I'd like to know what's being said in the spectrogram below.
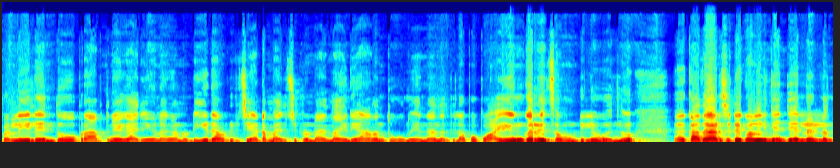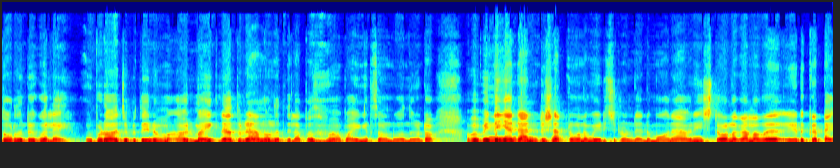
പള്ളിയിൽ എന്തോ പ്രാർത്ഥനയോ കാര്യങ്ങളോ കണ്ടുണ്ട് ഈടെ അവിടെ ഒരു ചേട്ടൻ മരിച്ചിട്ടുണ്ടായിരുന്നു. അതിന്റെ ആണെന്ന് തോന്നുന്നു. എന്നാ നിർത്തില്ല അപ്പോൾ ഭയങ്കര സൗണ്ടിൽ വന്നു. കഥ അടിച്ചിട്ടേക്കാളും ഞാൻ ജനലെല്ലാം തുറന്നിട്ടേക്കുമല്ലേ ഇവിടെ വെച്ചപ്പോഴത്തേനും അവർ മൈക്കിനകത്തൂടെ ആണോ നിർത്തില്ല അപ്പോൾ ഭയങ്കര സൗണ്ട് വന്നു കേട്ടോ. അപ്പോൾ പിന്നെ ഞാൻ രണ്ട് ഷർട്ടും കൂടെ മേടിച്ചിട്ടുണ്ട്. എന്റെ മോനെ അവന് ഇഷ്ടമുള്ള കളർ എടുക്കട്ടെ.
